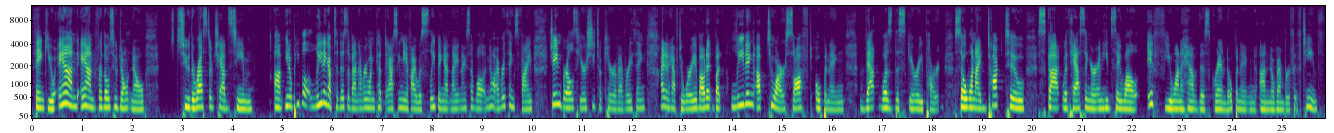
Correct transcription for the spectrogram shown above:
thank you. And and for those who don't know, to the rest of Chad's team. Um, you know, people leading up to this event, everyone kept asking me if I was sleeping at night, and I said, "Well, no, everything's fine." Jane Brill's here; she took care of everything. I didn't have to worry about it. But leading up to our soft opening, that was the scary part. So when I'd talk to Scott with Hassinger, and he'd say, "Well, if you want to have this grand opening on November fifteenth,"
